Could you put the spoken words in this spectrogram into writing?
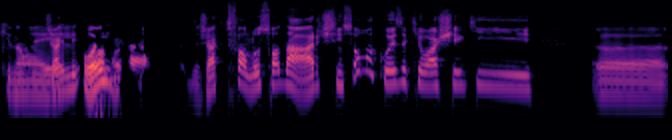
que não é já ele. tu Oi? da- já que tu falou só da arte, tem só uma coisa que eu achei que. Ah,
